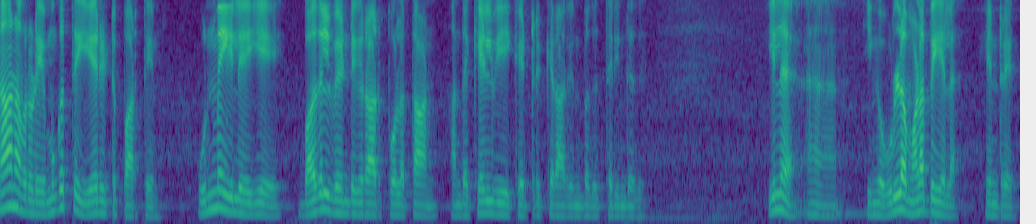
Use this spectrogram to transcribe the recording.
நான் அவருடைய முகத்தை ஏறிட்டு பார்த்தேன். உண்மையிலேயே பதில் வேண்டுகிறார் போலத்தான் அந்த கேள்வியை கேட்டிருக்கிறார் என்பது தெரிந்தது. இல்லை இங்கே உள்ள மழை பெய்யலை என்றேன்.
